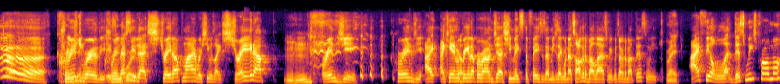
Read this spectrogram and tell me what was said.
ugh, Cringing. cringeworthy, especially that straight up line where she was like straight up Mm-hmm. cringy. cringy. I, I can't even bring it up around Jess. She makes the faces at me. She's like, we're not talking about last week. We're talking about this week. Right. I feel like this week's promo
